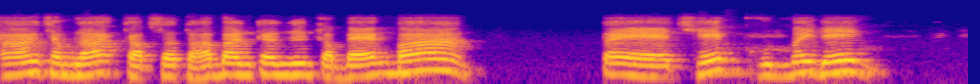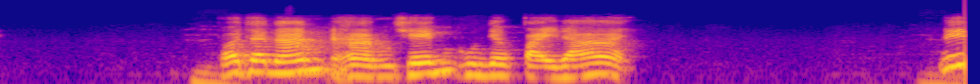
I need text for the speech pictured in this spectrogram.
ค้างชำระกับสถาบันการเงินกับแบงก์บ้าง แต่เช็คคุณไม่เด้ง เพราะฉะนั้นห่างเช้งคุณยังไปได้ นี่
